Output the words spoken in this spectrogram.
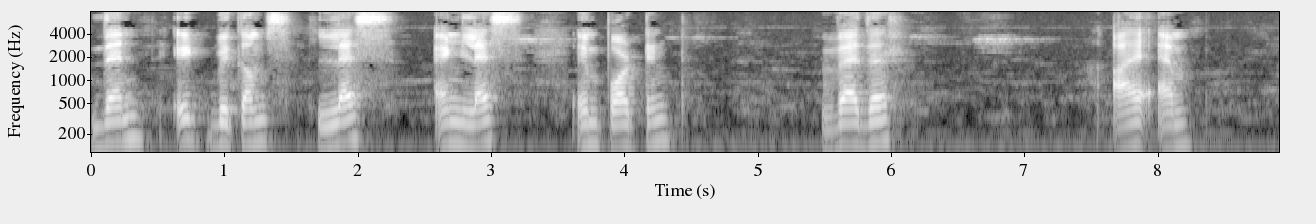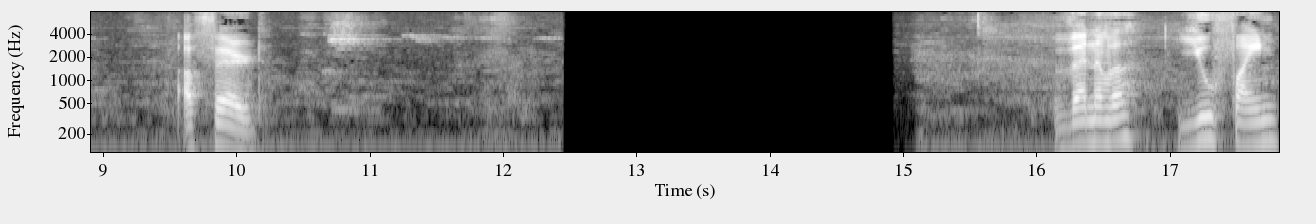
then it becomes less and less important whether I am afraid. Whenever you find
